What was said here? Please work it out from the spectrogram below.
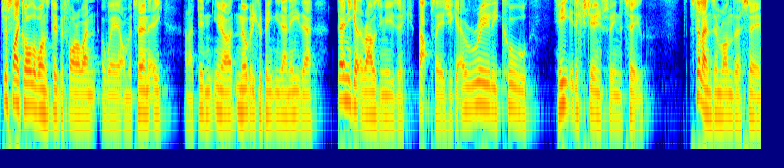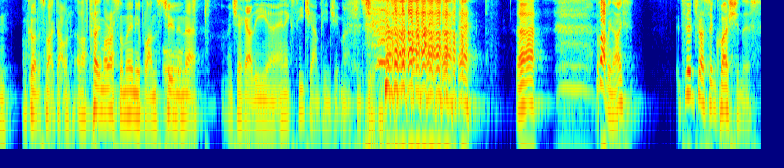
just like all the ones did before I went away on maternity. And I didn't, you know, nobody could beat me then either. Then you get the Rousey music that plays. You get a really cool, heated exchange between the two. Still ends in Ronda saying, I'm going to SmackDown, and I'll tell you my WrestleMania plans. Tune in there. And check out the uh, NXT Championship match. And see. But that'd be nice. It's an interesting question, this.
